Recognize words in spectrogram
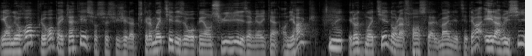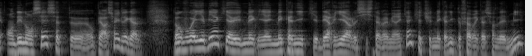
Et en Europe, l'Europe a éclaté sur ce sujet-là, puisque la moitié des Européens ont suivi les Américains en Irak, et l'autre moitié, dont la France, l'Allemagne, etc., et la Russie, ont dénoncé cette euh, opération illégale. Donc vous voyez bien qu'il y, a une, y a une mécanique qui est derrière le système américain, qui est une mécanique de fabrication de l'ennemi.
